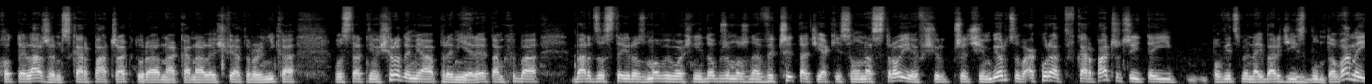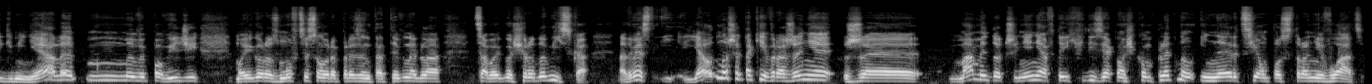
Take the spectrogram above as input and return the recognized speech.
hotelarzem z Karpacza, która na kanale Świat Rolnika w ostatnią środę miała premierę. Tam chyba bardzo z tej rozmowy właśnie dobrze można wyczytać, jakie są nastroje wśród przedsiębiorców, akurat w Karpaczu, czyli tej powiedzmy najbardziej zbuntowanej gminie, ale wypowiedzi mojego rozmówcy są reprezentatywne dla całego środowiska. Natomiast ja odnoszę takie wrażenie, że mamy do czynienia w tej chwili z jakąś kompletną inercją po stronie władzy.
